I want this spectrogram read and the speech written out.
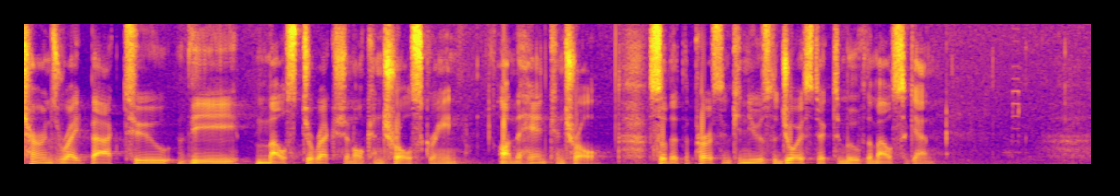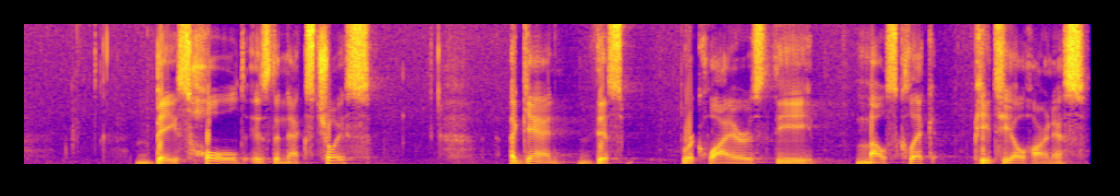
turns right back to the mouse directional control screen on the hand control so that the person can use the joystick to move the mouse again. Base hold is the next choice. Again, this requires the mouse click PTO harness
